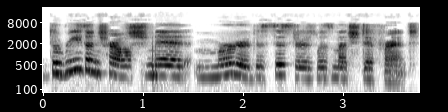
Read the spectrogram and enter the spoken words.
the reason Charles Schmid murdered the sisters was much different.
